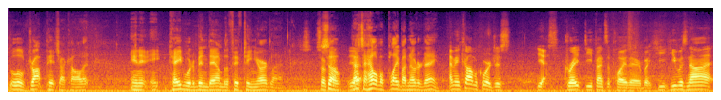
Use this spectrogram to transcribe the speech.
the little drop pitch I call it, and it, it, Cade would have been down to the 15 yard line. So, So, yeah. that's a hell of a play by Notre Dame. I mean, Kyle McCord just, yes, great defensive play there, but he, he was not,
